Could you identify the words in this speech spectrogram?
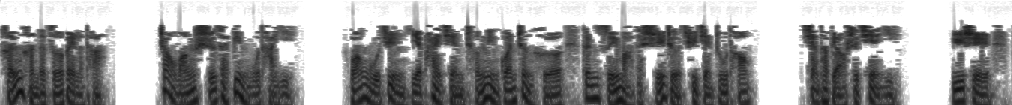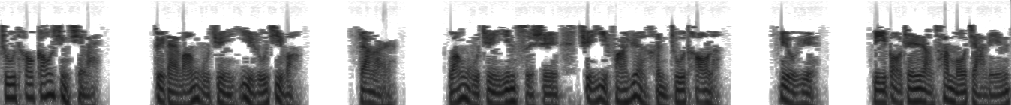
狠狠的责备了他。赵王实在并无他意。”王武俊也派遣承令官郑和跟随马的使者去见朱涛，向他表示歉意。于是朱涛高兴起来，对待王武俊一如既往。然而王武俊因此事却一发怨恨朱涛了。六月，李抱真让参谋贾林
